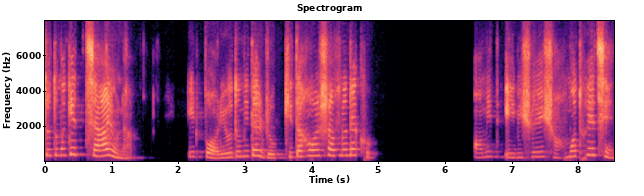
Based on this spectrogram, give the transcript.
তো তোমাকে চায়ও না। এরপরেও তুমি তার রক্ষিতা হওয়ার স্বপ্ন দেখো। অমিত এই বিষয়ে সহমত হয়েছেন?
